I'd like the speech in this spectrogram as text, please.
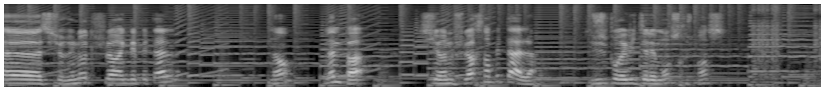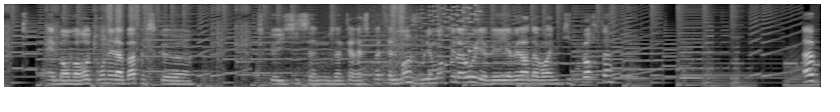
Euh, sur une autre fleur avec des pétales? Non, même pas. Sur une fleur sans pétales. C'est juste pour éviter les monstres, je pense. Eh ben on va retourner là-bas parce que... Parce que ici ça nous intéresse pas tellement. Je voulais monter là-haut, il y avait, l'air d'avoir une petite porte. Hop.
